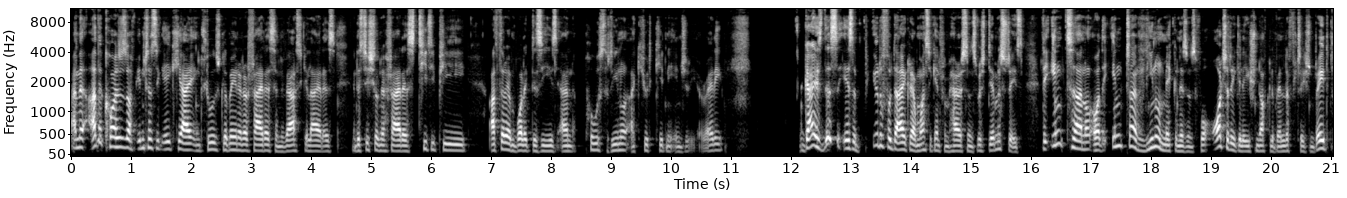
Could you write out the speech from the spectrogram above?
And the other causes of intrinsic AKI includes glomerulonephritis and vasculitis, interstitial nephritis, TTP, atherosclerotic disease, and post-renal acute kidney injury. Alrighty. Guys, this is a beautiful diagram once again from Harrison's which demonstrates the internal or the intrarenal mechanisms for autoregulation of glomerular filtration rate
